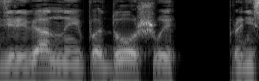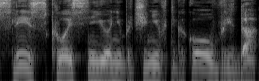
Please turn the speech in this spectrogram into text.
деревянные подошвы пронеслись сквозь нее, не причинив никакого вреда.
